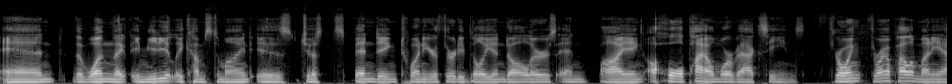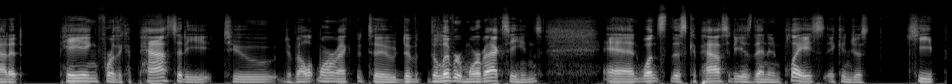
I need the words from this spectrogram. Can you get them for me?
And the one that immediately comes to mind is just spending 20 or 30 billion dollars and buying a whole pile more vaccines. Throwing throwing a pile of money at it, paying for the capacity to develop more to de- deliver more vaccines. And once this capacity is then in place it can just keep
